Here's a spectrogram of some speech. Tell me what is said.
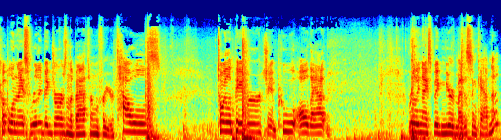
Couple of nice, really big drawers in the bathroom for your towels, toilet paper, shampoo, all that. Really nice big mirrored medicine cabinet.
